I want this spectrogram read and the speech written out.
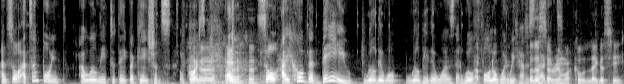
and so at some point i will need to take vacations of course and so i hope that they will the one, will be the ones that will uh, follow what we have So that's a remarkable legacy.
